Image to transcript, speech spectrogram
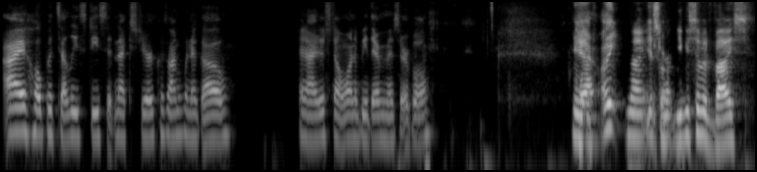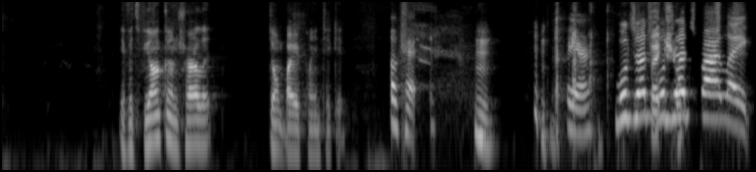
I hope it's at least decent next year because I'm gonna go, and I just don't want to be there miserable. Yeah, I think Can I, Yes, can I sir. give you some advice? If it's Bianca and Charlotte, don't buy your plane ticket. Okay. Hmm. Fair. We'll judge. We'll Factual. judge by like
